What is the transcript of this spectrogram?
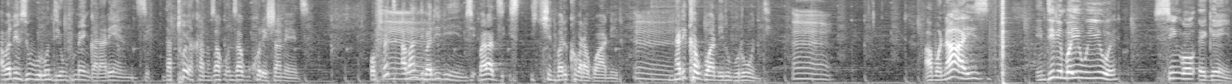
abaririmbyi b'u Burundi yumva umenga ararenze ndatoye akantu nza gukoresha neza fait Mm. abandi baririmbyi barazi ikintu bariko baragwanira Mm. ntari kagwanira Burundi Mm. Harmonize indirimbo yiwiwe single again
